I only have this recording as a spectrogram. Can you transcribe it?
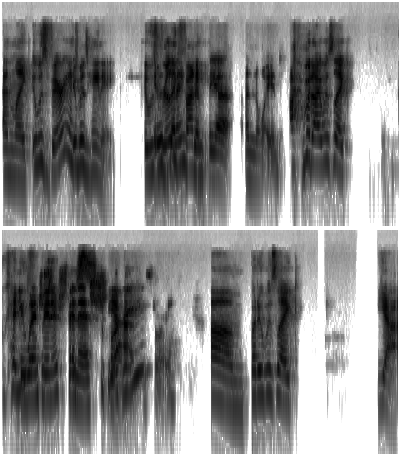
And like it was very It was- entertaining. It was, It was really funny. Cynthia annoyed. but I was like, can you finish finish, this yeah, story? the story. Um, but it was like, yeah,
